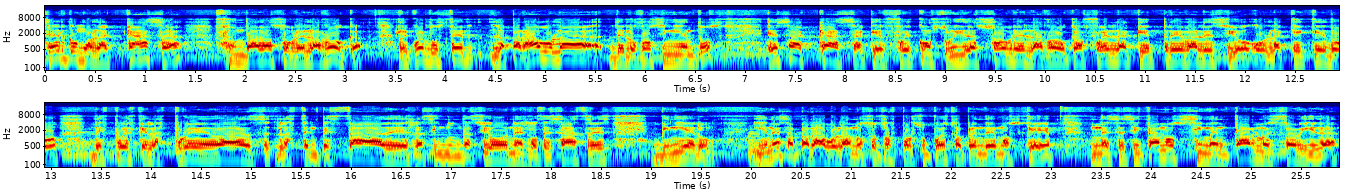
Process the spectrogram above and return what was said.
ser como la casa fundada sobre la roca. ¿Recuerda usted la parábola de los dos cimientos? Esa casa que fue construida sobre la roca fue la que prevaleció o la que quedó después que las pruebas, las tempestades, las inundaciones, los desastres vinieron. Y en esa parábola nosotros por supuesto aprendemos que necesitamos cimentar nuestra vida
